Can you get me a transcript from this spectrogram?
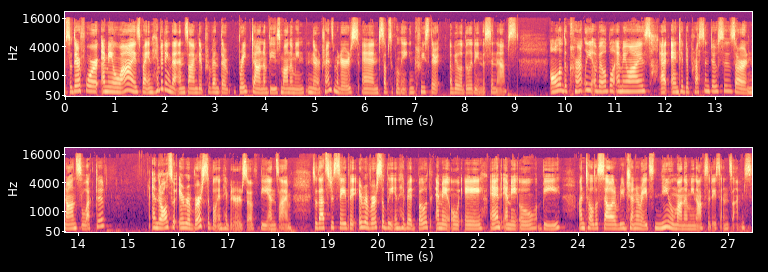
So therefore, MAOIs, by inhibiting that enzyme, they prevent the breakdown of these monoamine neurotransmitters and subsequently increase their availability in the synapse. All of the currently available MAOIs at antidepressant doses are non-selective, and they're also irreversible inhibitors of the enzyme. So that's to say they irreversibly inhibit both MAOA and MAOB until the cell regenerates new monoamine oxidase enzymes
